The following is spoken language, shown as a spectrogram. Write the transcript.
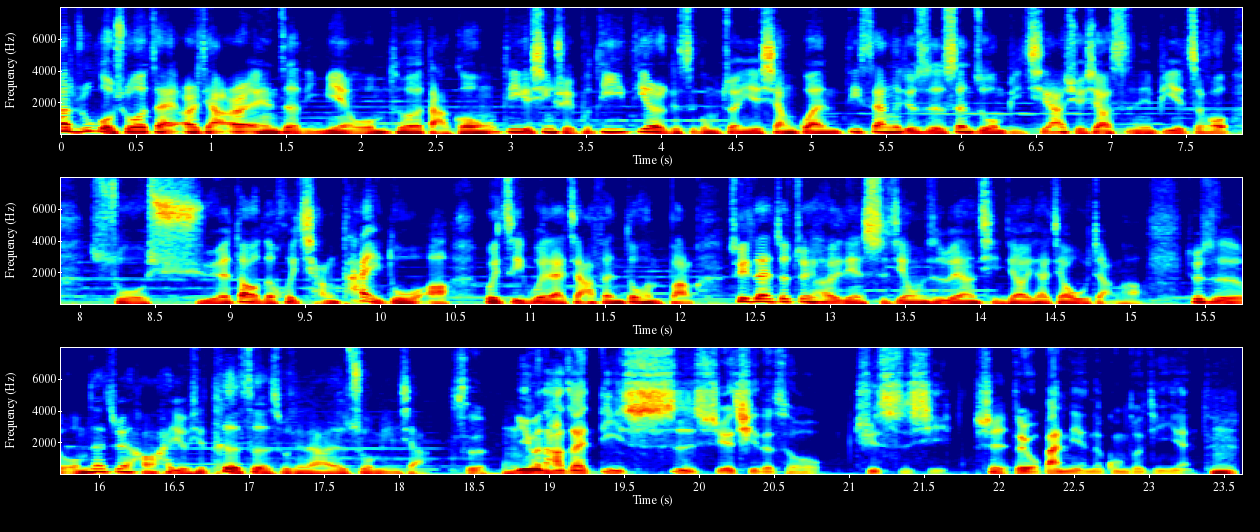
那如果说在二加二 N 这里面，我们除了打工，第一个薪水不低，第二个是跟我们专业相关，第三个就是甚至我们比其他学校。要四年毕业之后所学到的会强太多啊，为自己未来加分都很棒。所以在这最后一点时间，我们是不是想请教一下教务长啊？就是我们在这边好像还有一些特色，是不是跟大家说明一下？是因为他在第四学期的时候去实习，是都有半年的工作经验。嗯，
